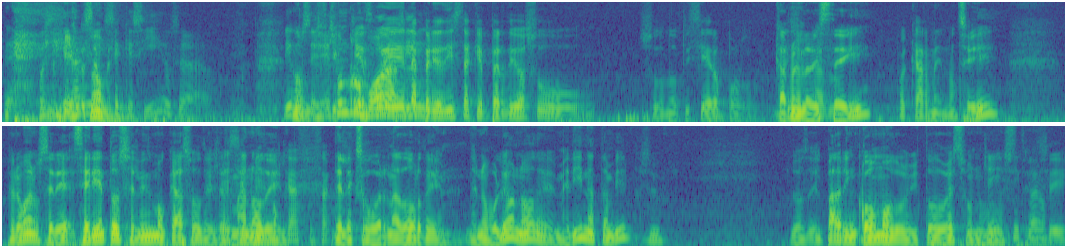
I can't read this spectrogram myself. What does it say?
Pues es que no. dice que sí, o sea... Digo, No, pues, es un ¿Quién rumor fue así. la periodista que perdió su, su noticiero por... Carmen? Aristegui, Fue Carmen, ¿no? sí. Pero bueno, sería, sería entonces el mismo caso del Es hermano del, caso, exacto. del exgobernador de, de Nuevo León, ¿no? De Medina también. pues. Los- el padre incómodo y todo eso, ¿no? Sí, sí, Este, claro. Sí.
